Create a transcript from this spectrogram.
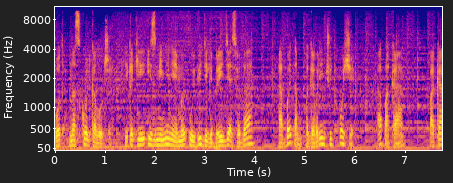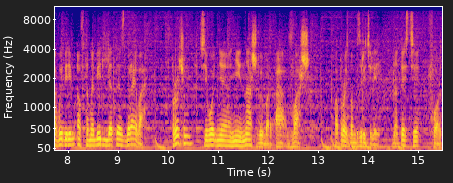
Вот насколько лучше и какие изменения мы увидели, придя сюда, об этом поговорим чуть позже. А пока... Пока выберем автомобиль для тест-драйва. Впрочем, сегодня не наш выбор, а ваш. По просьбам зрителей. На тесте Ford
